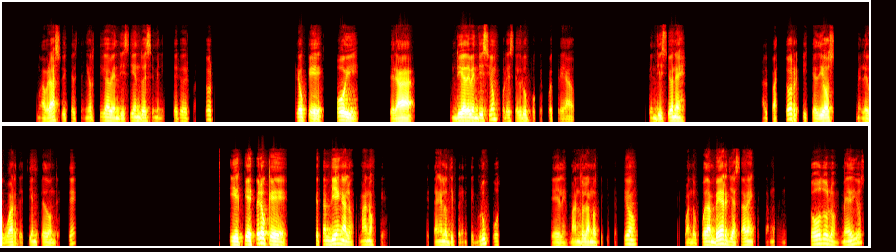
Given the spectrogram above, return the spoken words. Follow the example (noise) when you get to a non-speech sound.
un abrazo y que el Señor siga bendiciendo ese ministerio del pastor. Creo que hoy será un día de bendición por ese grupo que fue creado. Bendiciones al pastor y que Dios me le guarde siempre donde Y que espero que, que también a los hermanos que están en los diferentes grupos, que les mando la notificación. Cuando puedan ver, ya saben que estamos en todos los medios,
